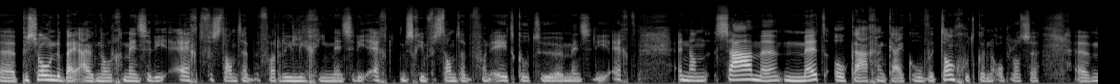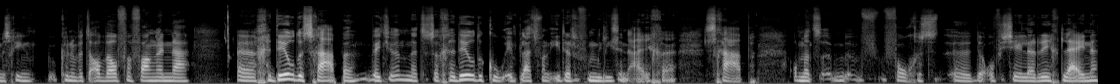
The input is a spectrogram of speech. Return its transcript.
uh, personen bij uitnodigen. Mensen die echt verstand hebben van religie. Mensen die echt misschien verstand hebben van eetcultuur. Mensen die echt. En dan samen met elkaar gaan kijken hoe we het dan goed kunnen oplossen. Uh, misschien kunnen we het al wel vervangen naar uh, gedeelde schapen. Weet je, net als een gedeelde koe in plaats van iedere familie zijn eigen schaap. Omdat volgens de officiële richtlijnen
